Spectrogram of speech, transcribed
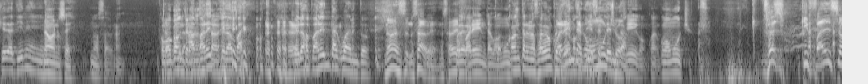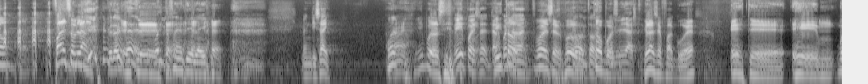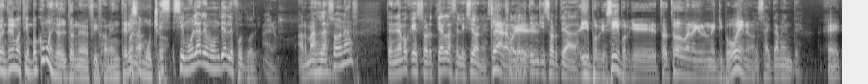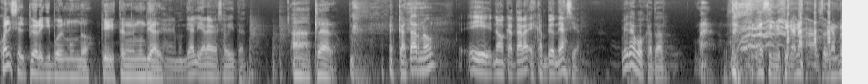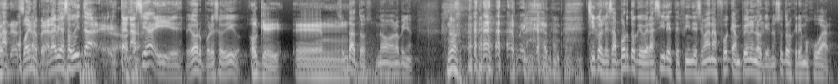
¿Qué edad tiene? No, no sé. No sabe. Como Pero contra, no se aparenta, sabe. pero, apar- pero aparenta cuánto. no, no sabe, no sabe. Pero- 40 como Co- mucho. Contra no sabemos, pero 40 sabemos que como tiene mucho. 70. Sí, como, como mucho. Qué falso. falso blanco. Pero Este, ¿cuántos años tiene la hija? 26. Bueno, y puedo decir. Sí, puede ser, ¿te Y cuenta, todo- Dan? puede ser, puedo- Todo, todo, todo, puede ser. olvidaste. Gracias, Facu, eh. Este, eh, bueno, tenemos tiempo. ¿Cómo es lo del torneo de FIFA? Me interesa Bueno, mucho. Es simular el mundial de fútbol. Claro. Armás las zonas, tendríamos que sortear las elecciones. Claro, porque- que tienen que ir sorteadas. Y porque sí, porque to- todos van a querer un equipo bueno. Exactamente. Eh, ¿Cuál es el peor equipo del mundo que está en el mundial? En el Mundial y Arabia Saudita. Ah, claro. Qatar, ¿no? Y no, Qatar es campeón de Asia. Mirá vos, Qatar. no significa nada ser campeón de Asia. Bueno, pero Arabia Saudita está en Asia y es peor, por eso digo. Ok. em, Son datos, no, no opinión. no. Me encanta. Chicos, les aporto que Brasil este fin de semana fue campeón en lo que nosotros queremos jugar.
